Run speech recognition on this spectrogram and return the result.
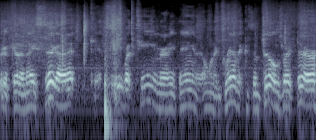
like it's got a nice sig on it. Can't see what team or anything, and I don't want to grab it because the bill's right there.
